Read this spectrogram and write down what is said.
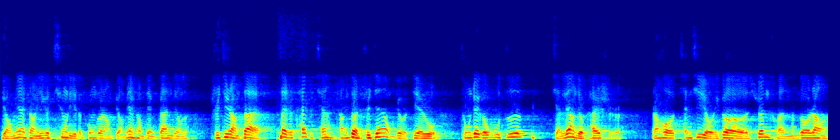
表面上一个清理的工作，让表面上变干净了。实际上在赛事开始前很长一段时间，我们就有介入，从这个物资减量就开始，然后前期有一个宣传，能够让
